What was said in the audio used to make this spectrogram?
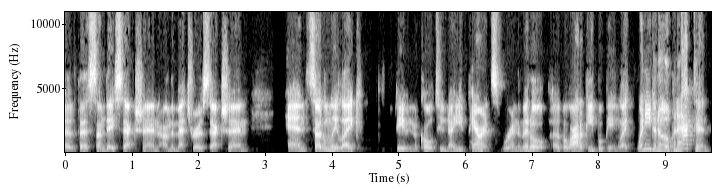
of the Sunday section, on the Metro section. And suddenly, like David and Nicole, two naive parents, were in the middle of a lot of people being like, when are you going to open Acton?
